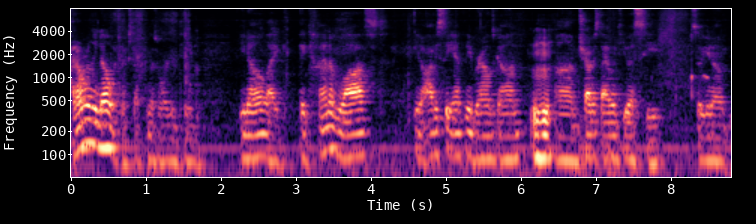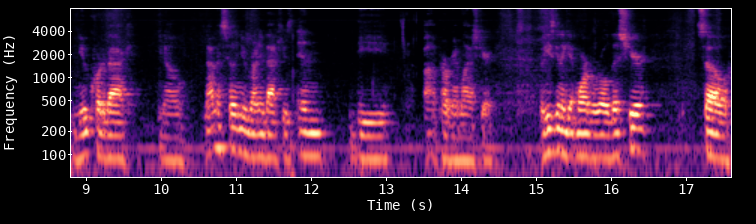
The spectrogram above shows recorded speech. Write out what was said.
I don't really know what to expect from this Oregon team. You know, like they kind of lost. You know, obviously Anthony Brown's gone. Um, Travis Dye went to USC, so you know, new quarterback. You know, not necessarily new running back. He was in the uh, program last year, but he's going to get more of a role this year. So,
